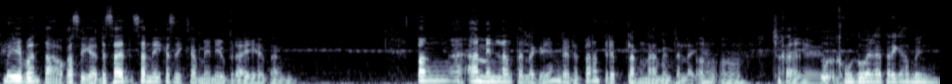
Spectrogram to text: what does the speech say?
may ibang tao. Kasi nga, san- sanay kasi kami ni Brian ng pang a- amin lang talaga. Yung ganun. Parang trip lang namin talaga. Oo. Tsaka, Ayan. uh, kung wala talaga kaming,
